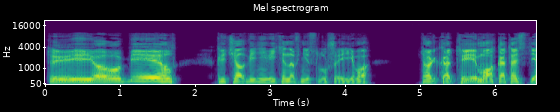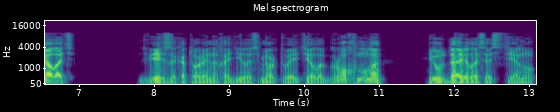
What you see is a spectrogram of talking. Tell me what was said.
«Ты ее убил!» — кричал Веневитинов, не слушая его. «Только ты мог это сделать!» Дверь, за которой находилось мертвое тело, грохнула и ударилась о стену.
